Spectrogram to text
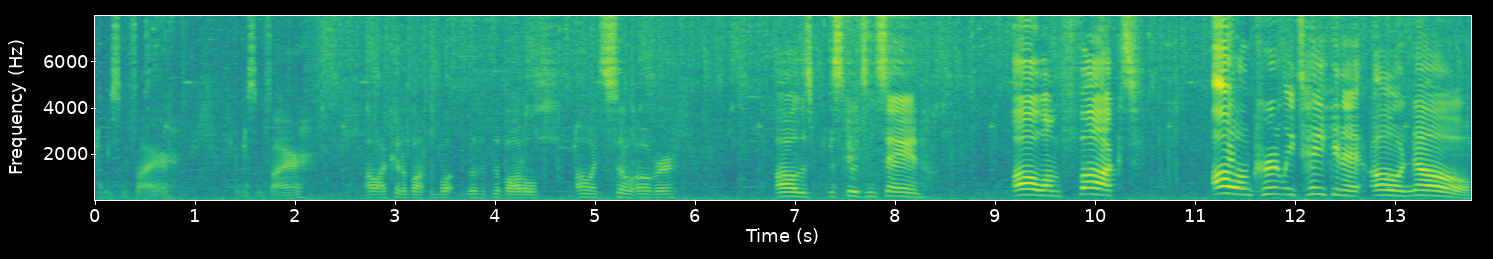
Give me some fire. Give me some fire. Oh, I could have bought the, bo the, the bottle. Oh, it's so over. Oh, this this dude's insane. Oh, I'm fucked. Oh, I'm currently taking it. Oh no.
